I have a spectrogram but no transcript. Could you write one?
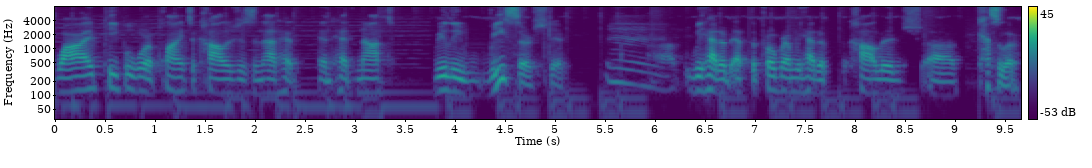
why people were applying to colleges and not had and had not really researched it. Mm. Uh, we had a, at the program we had a college uh, counselor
